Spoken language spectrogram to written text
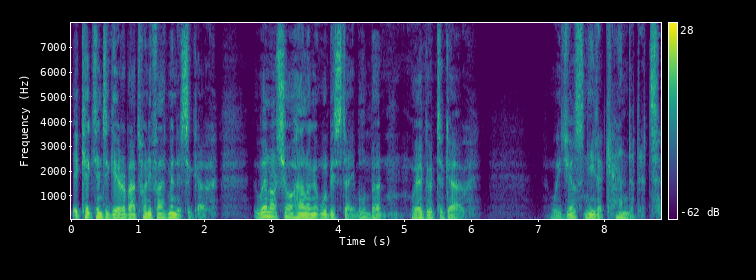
It kicked into gear about 25 minutes ago. We're not sure how long it will be stable, but we're good to go. We just need a candidate.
